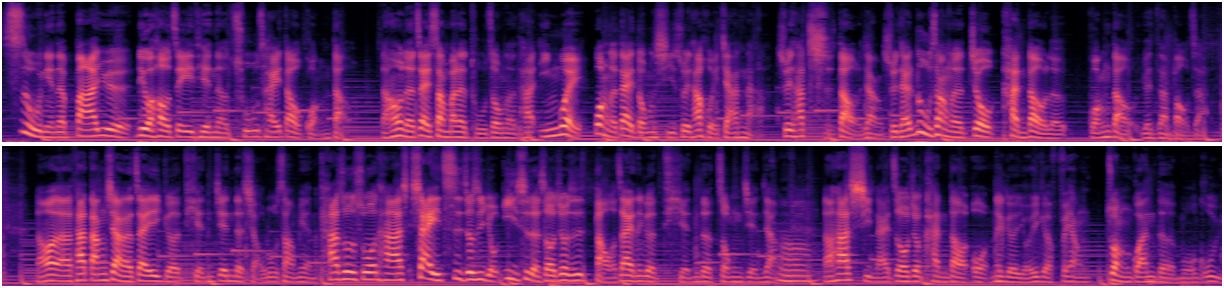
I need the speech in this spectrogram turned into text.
四五年的八月六号这一天呢，出差到广岛，然后呢，在上班的途中呢，他因为忘了带东西，所以他回家拿，所以他迟到了，这样，所以在路上呢，就看到了广岛原子弹爆炸。然后呢，他当下呢，在一个田间的小路上面，他说说他下一次就是有意识的时候，就是倒在那个田的中间这样。然后他醒来之后就看到哦，那个有一个非常壮观的蘑菇云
